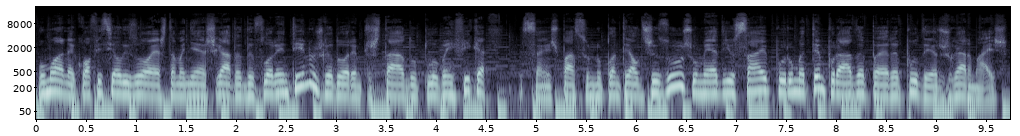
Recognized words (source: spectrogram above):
O Mónaco oficializou esta manhã a chegada de Florentino, jogador emprestado pelo Benfica. Sem espaço no plantel de Jesus, o médio sai por uma temporada para poder jogar mais.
